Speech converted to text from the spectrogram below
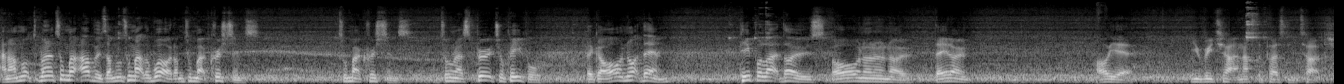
And I'm not, when I'm talking about others, I'm not talking about the world, I'm talking about Christians. I'm talking about Christians. I'm talking about spiritual people. They go, oh, not them. People like those, oh, no, no, no. They don't. Oh, yeah. You reach out and that's the person you touch.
